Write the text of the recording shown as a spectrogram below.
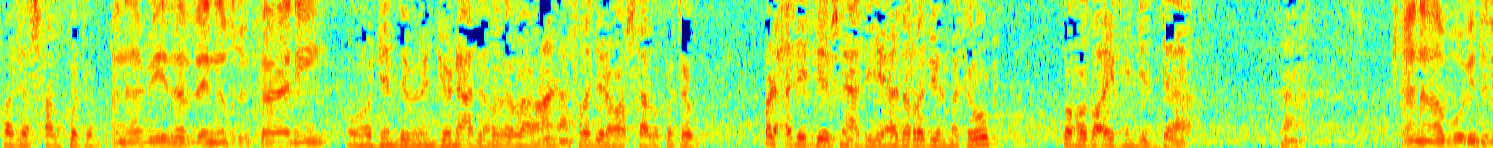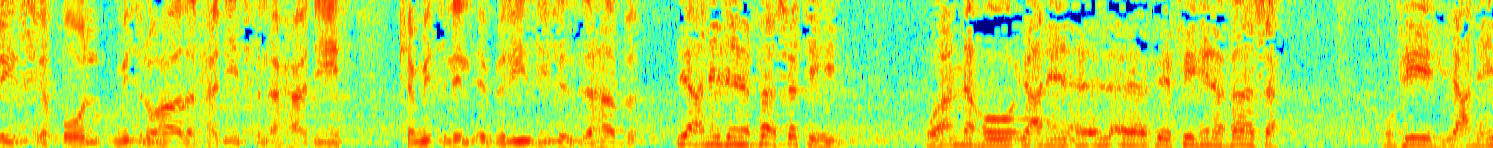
أخرج أصحاب الكتب. عن أبي ذر الغفاري. وهو جندب بن جنادة رضي الله عنه أخرج له أصحاب الكتب. والحديث في إسناده هذا الرجل المتروك وهو ضعيف جدا. نعم. كان أبو إدريس يقول مثل هذا الحديث في الأحاديث كمثل الإبريز في الذهب. يعني لنفاسته وأنه يعني فيه نفاسة وفيه يعني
